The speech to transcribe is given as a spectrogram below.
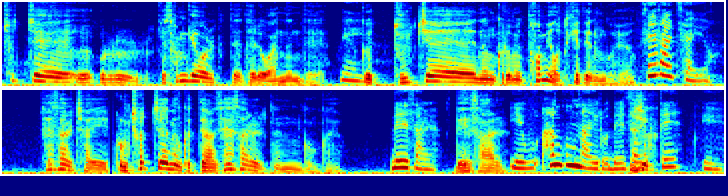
첫째를 이렇게 3개월 때 데려왔는데 네. 그 둘째는 그러면 텀이 어떻게 되는 거예요? 세 살 차이요. 세 살 차이. 그럼 첫째는 그때 한 세 살 된 건가요? 네 살. 네 살. 예, 우- 한국 나이로 네 살 때. 예.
